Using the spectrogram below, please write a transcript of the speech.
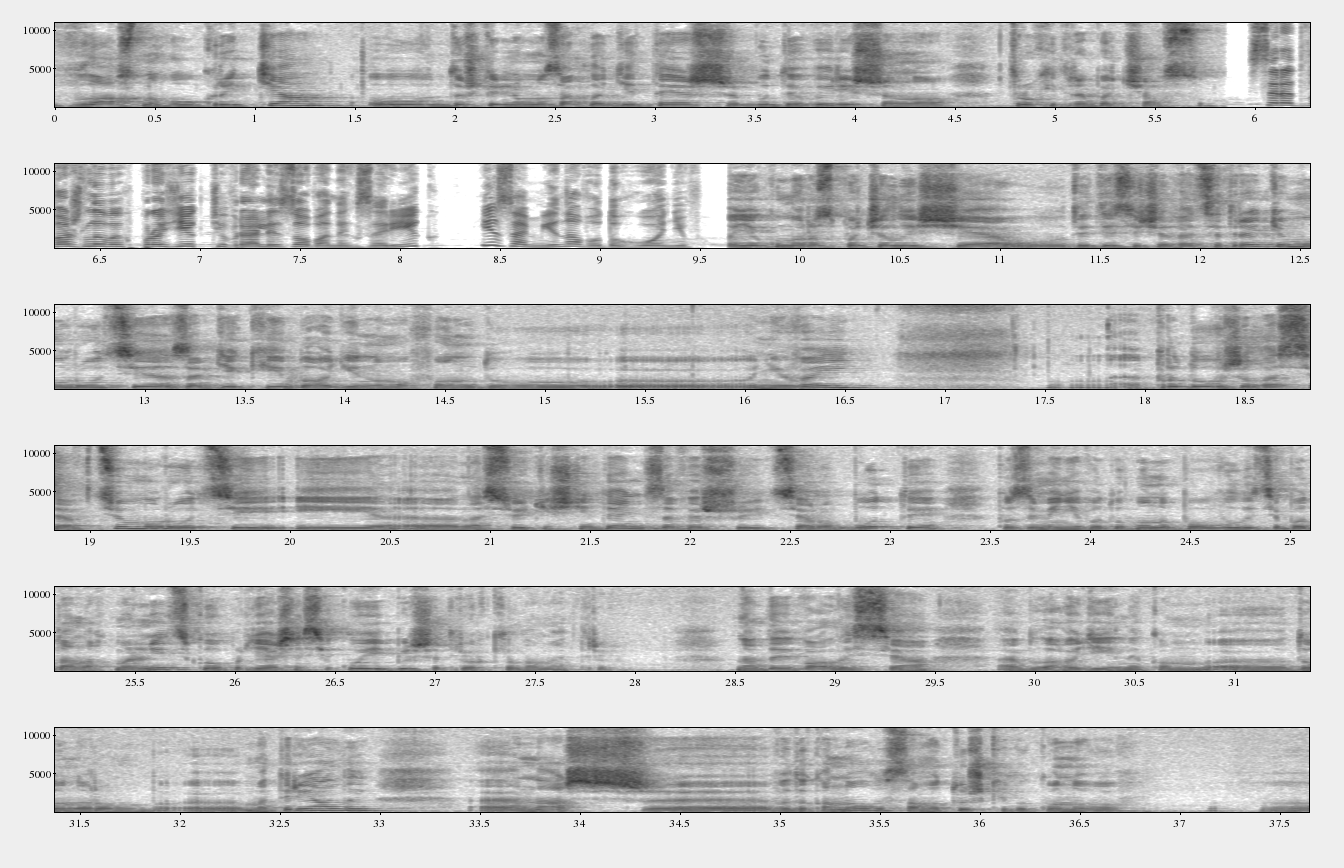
власного укриття у дошкільному закладі теж буде вирішено. Трохи треба часу. Серед важливих проєктів, реалізованих за рік, і заміна водогонів. Яку ми розпочали ще у 2023 році завдяки благодійному фонду Нівей. Продовжилася в цьому році, і е, на сьогоднішній день завершуються роботи по заміні водогону по вулиці Богдана Хмельницького, протяжність якої більше трьох кілометрів. Надавалися е, благодійникам, е, донорам е, матеріали. Наш водоканал самотужки виконував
